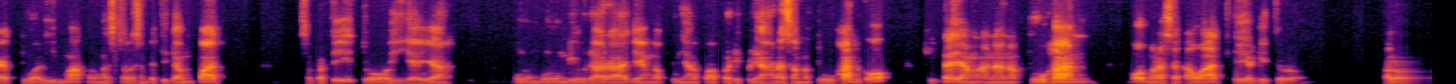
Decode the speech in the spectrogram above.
ayat 25 kalau nggak salah sampai 34 seperti itu. Oh iya ya. Burung-burung di udara aja yang nggak punya apa-apa dipelihara sama Tuhan kok. Kita yang anak-anak Tuhan kok merasa khawatir gitu loh. Kalau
